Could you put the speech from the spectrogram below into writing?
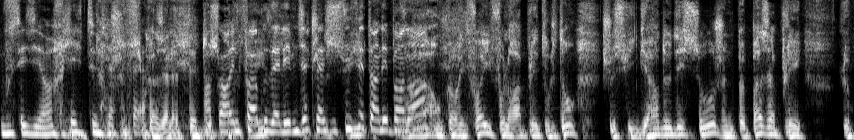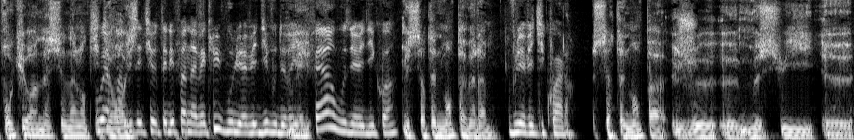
vous saisiriez de Je ne suis pas à la tête de ce Encore une fois, vous allez me dire que la Je justice suis- est indépendante. Voilà, encore une fois, il faut le rappeler tout le temps. Je suis garde des Sceaux, je ne peux pas appeler le procureur national Oui, enfin, vous antiterroriste, étiez au téléphone avec lui, vous lui avez dit vous devriez Mais- le faire, vous lui avez dit quoi? Mais certainement pas madame. Vous lui avez dit quoi alors? Certainement pas. Je euh, me suis euh,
